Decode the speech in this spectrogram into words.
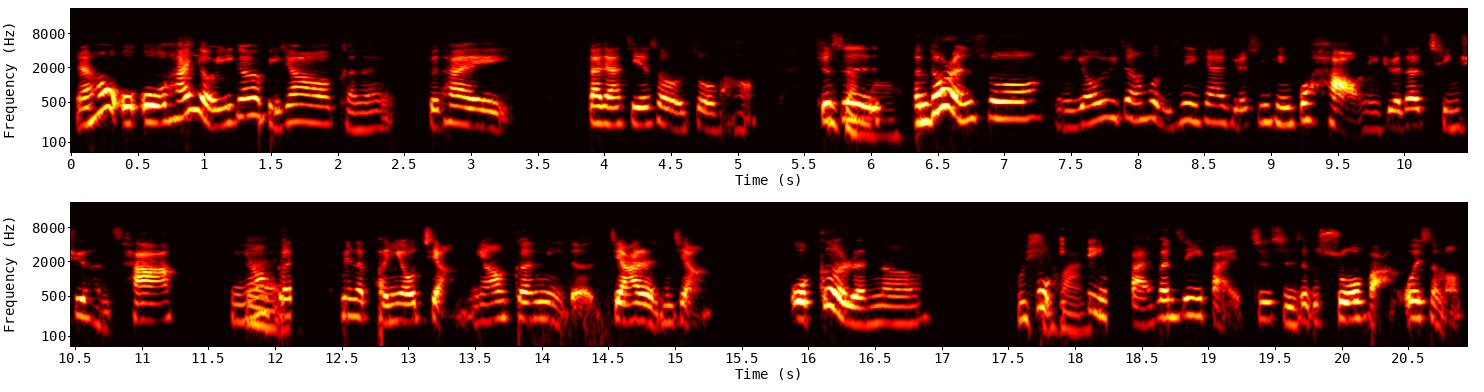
然后我我还有一个比较可能不太大家接受的做法哈。就是很多人说你忧郁症，或者是你现在觉得心情不好，你觉得情绪很差，你要跟身边的朋友讲，你要跟你的家人讲。我个人呢，不一定百分之一百支持这个说法。为什么？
